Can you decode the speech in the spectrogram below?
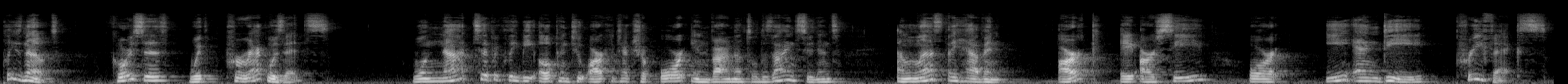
Please note, courses with prerequisites will not typically be open to architecture or environmental design students unless they have an ARC, ARC, or END prefix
